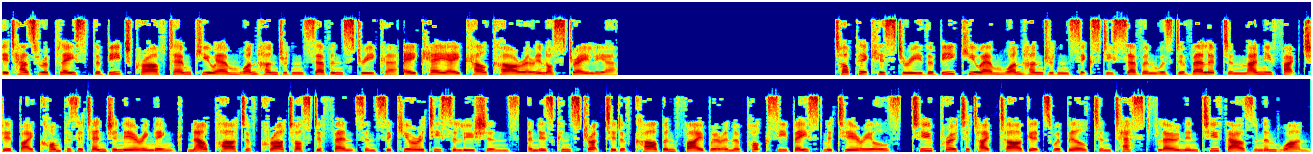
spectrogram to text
It has replaced the Beechcraft MQM-107 Streaker aka Kalkara in Australia. Topic history The BQM-167 was developed and manufactured by Composite Engineering Inc. now part of Kratos Defense and Security Solutions, and is constructed of carbon fiber and epoxy-based materials. Two prototype targets were built and test-flown in 2001.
